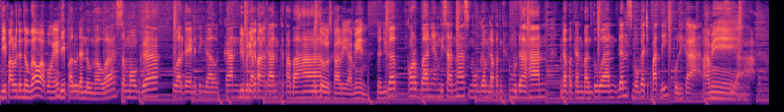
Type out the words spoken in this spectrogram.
di Palu dan Donggala, Pong ya. di Palu dan Donggala. Semoga keluarga yang ditinggalkan Diberi mendapatkan ketabahan Betul sekali. Amin. dan juga korban yang di sana semoga mendapatkan kemudahan, mendapatkan bantuan dan semoga cepat dipulihkan. Amin. Siap.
